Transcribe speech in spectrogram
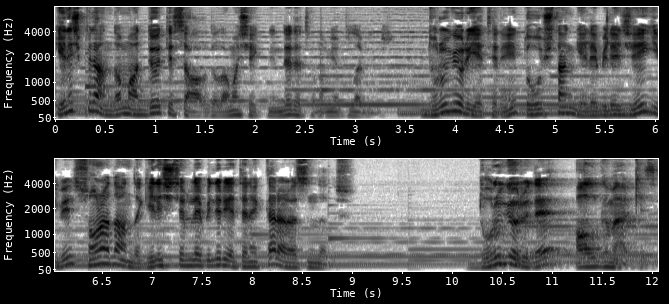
Geniş planda madde ötesi algılama şeklinde de tanım yapılabilir. Duru görü yeteneği doğuştan gelebileceği gibi sonradan da geliştirilebilir yetenekler arasındadır. Duru görü de algı merkezi.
